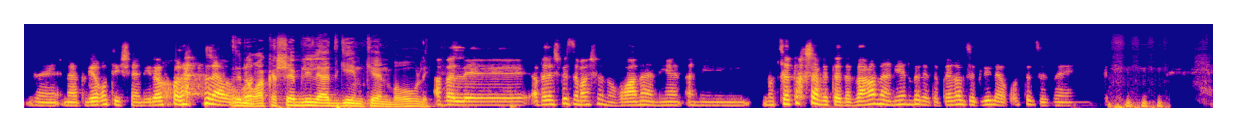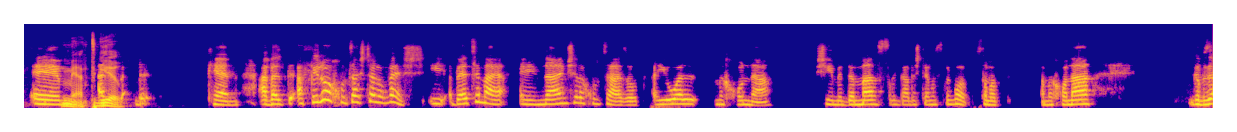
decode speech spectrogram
זה מאתגר אותי שאני לא יכולה להראות. זה נורא קשה בלי להדגים, כן, ברור לי. אבל, אה, אבל יש בזה משהו נורא מעניין. אני מוצאת עכשיו את הדבר המעניין בלדבר על זה בלי להראות את זה, זה... אה, מאתגר. אז, כן, אבל אפילו החולצה שאתה לובש, היא, בעצם העיניים של החולצה הזאת היו על מכונה שהיא מדמה סריגה בשתי מסרגות. זאת אומרת, המכונה, גם זה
